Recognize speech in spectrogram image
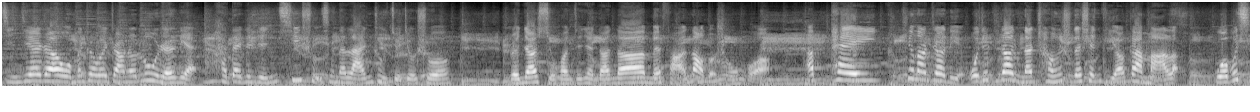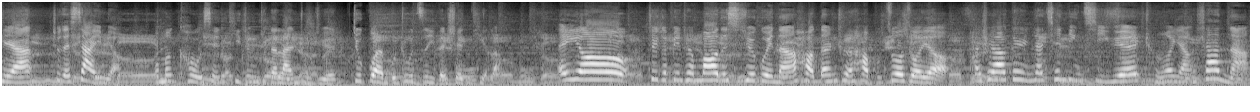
紧接着，我们这位长着路人脸，还带着人妻属性的男主角就说：“人家喜欢简简单单、没烦恼的生活。”啊呸！听到这里，我就知道你那诚实的身体要干嘛了。果不其然，就在下一秒。我们口嫌体正直的男主角就管不住自己的身体了。哎呦，这个变成猫的吸血鬼男好单纯，好不做作哟，还说要跟人家签订契约，惩恶扬善呢。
